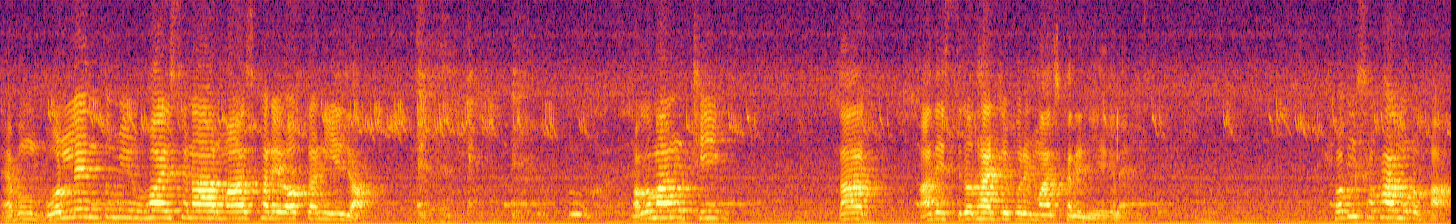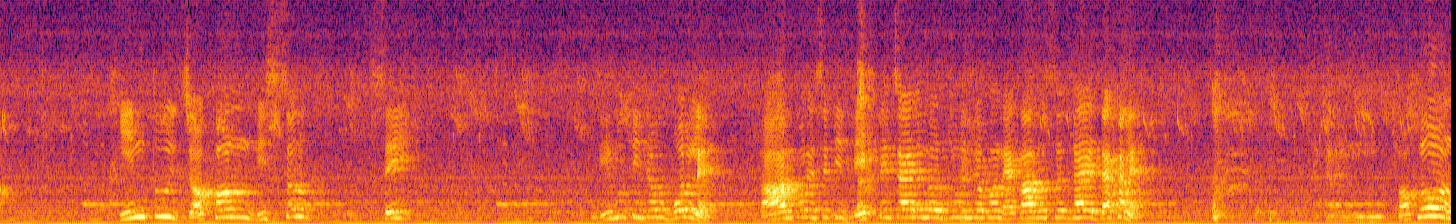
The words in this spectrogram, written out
এবং বললেন, তুমি উভয় সেনার মাঝখানে রথটা নিয়ে যাও। ভগবানও ঠিক তার আদেশ স্থিরধার্য করে মাঝখানে নিয়ে গেলেন। সবই সখার মতো ভাব। কিন্তু যখন বিশ্বরূপ সেই বিভূতি যোগ বললেন তারপরে সেটি দেখতে চাইলেন অর্জুন যখন একাদশ অধ্যায়ে দেখালেন। তখন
